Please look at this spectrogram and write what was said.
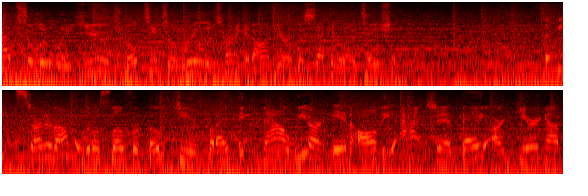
Absolutely huge. Both teams are really turning it on here in the second rotation. The meet started off a little slow for both teams, but I think now we are in all the action. They are gearing up,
